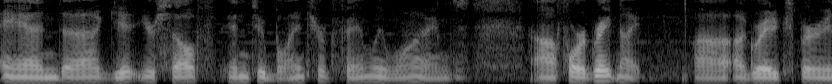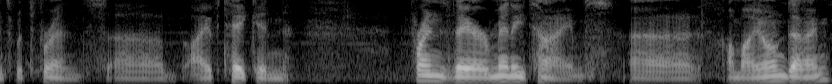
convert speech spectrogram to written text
and uh, get yourself into Blanchard Family Wines uh, for a great night, uh, a great experience with friends. Uh, I've taken friends there many times uh, on my own dime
